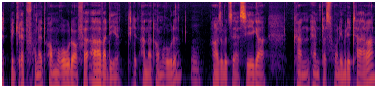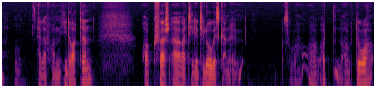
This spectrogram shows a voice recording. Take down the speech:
ett begrepp från ett område och för över det till ett annat område. Mm. Alltså låt säga seger kan hämtas från det militära eller från idrotten och förs över till det teologiska nu. Och, och, och, då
